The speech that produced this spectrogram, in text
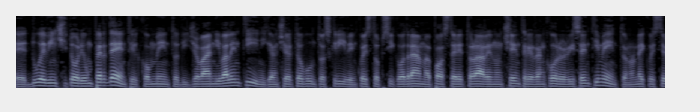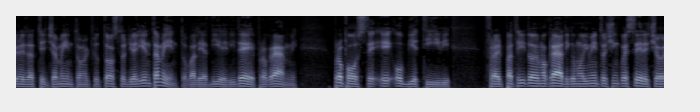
eh, due vincitori e un perdente, il commento di Giovanni Valentini che a un certo punto scrive in questo psicodramma post-elettorale non c'entra il rancore e il risentimento, non è questione di atteggiamento ma piuttosto di orientamento, vale a dire di idee, programmi, proposte e obiettivi fra il Partito Democratico e il Movimento 5 Stelle c'è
